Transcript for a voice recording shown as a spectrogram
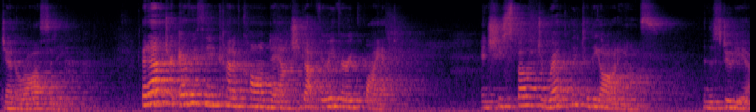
generosity. But after everything kind of calmed down, she got very, very quiet. And she spoke directly to the audience in the studio.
